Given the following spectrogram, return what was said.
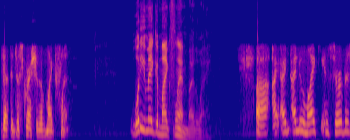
is at the discretion of Mike Flynn. What do you make of Mike Flynn, by the way? Uh, I, I, knew Mike in service.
